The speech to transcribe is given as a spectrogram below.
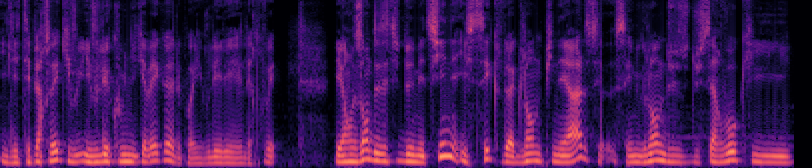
il était persuadé qu'il vou- il voulait communiquer avec elles, quoi. Il voulait les, les retrouver. Et en faisant des études de médecine, il sait que la glande pinéale, c'est une glande du, du cerveau qui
